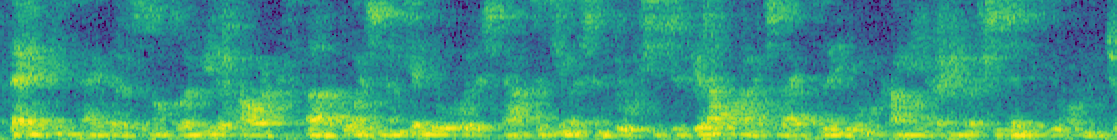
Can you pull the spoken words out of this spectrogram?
在印太的这种所谓 middle power，呃，不管是能见度或者是它尊敬的程度，其实绝大部分还是来自于我们抗议而没有牺牲经济或民主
